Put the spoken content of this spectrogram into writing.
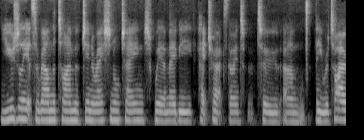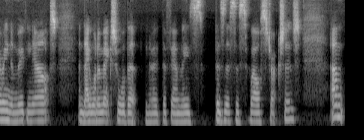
Usually it's around the time of generational change where maybe the patriarch's going to, to um, be retiring and moving out, and they want to make sure that you know the family's business is well structured. Um,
